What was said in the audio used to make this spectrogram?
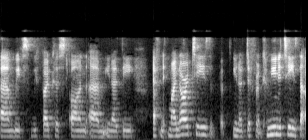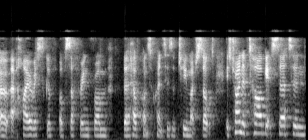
um, we've we've focused on um, you know the ethnic minorities, you know different communities that are at higher risk of, of suffering from the health consequences of too much salt. It's trying to target certain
